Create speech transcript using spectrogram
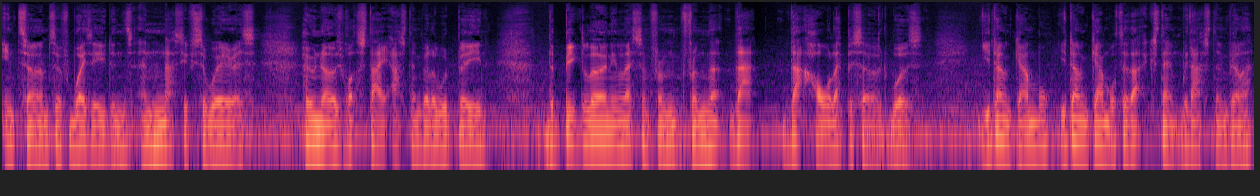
in terms of Wes Edens and Nassef Sawiris, who knows what state Aston Villa would be in. The big learning lesson from from that that, that whole episode was you don't gamble. You don't gamble to that extent with Aston Villa.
